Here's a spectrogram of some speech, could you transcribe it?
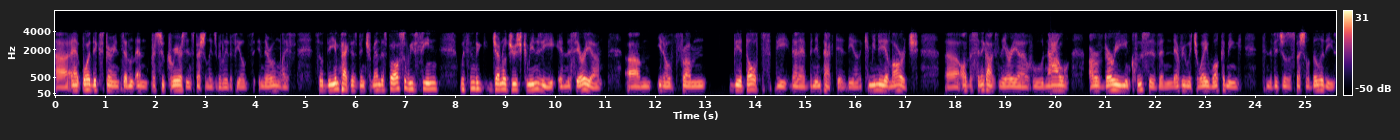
uh, or the experience and, and, pursue careers in special needs related fields in their own life. So the impact has been tremendous. But also, we've seen within the general Jewish community in this area, um, you know, from the adults the, that have been impacted, you know, the community at large, uh, all the synagogues in the area who now are very inclusive and every which way welcoming to individuals with special abilities.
